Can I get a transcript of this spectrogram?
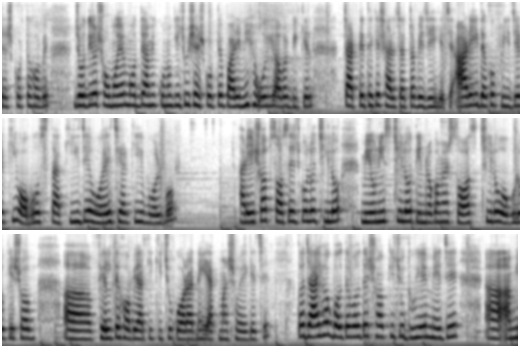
শেষ করতে হবে। যদিও সময়ের মধ্যে আমি কোনো কিছু শেষ করতে পারিনি, ওই আবার বিকেল চারটে থেকে সাড়ে চারটা বেজেই গেছে। আর এই দেখো ফ্রিজের কি অবস্থা, কি যে হয়েছে আর কি বলব? আর এইসব সসেজগুলো ছিল মিউনিস ছিল, তিন রকমের সস ছিল, ওগুলোকে সব ফেলতে হবে আর কি, কিছু করার নেই, এক মাস হয়ে গেছে। তো যাই হোক, বলতে বলতে সব কিছু ধুয়ে মেজে আমি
